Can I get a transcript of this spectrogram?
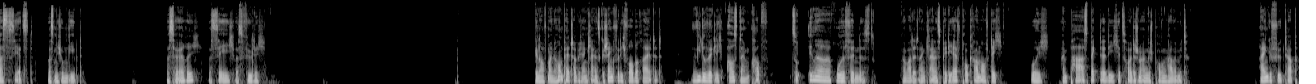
Was ist jetzt, was mich umgibt? Was höre ich? Was sehe ich? Was fühle ich? Genau, auf meiner Homepage habe ich ein kleines Geschenk für dich vorbereitet, wie du wirklich aus deinem Kopf zu innerer Ruhe findest. Da wartet ein kleines PDF-Programm auf dich, wo ich ein paar Aspekte, die ich jetzt heute schon angesprochen habe, mit eingefügt habe.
